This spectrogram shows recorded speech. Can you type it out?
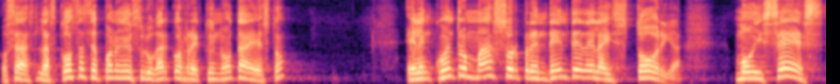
O sea, las cosas se ponen en su lugar correcto y nota esto. El encuentro más sorprendente de la historia. Moisés,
